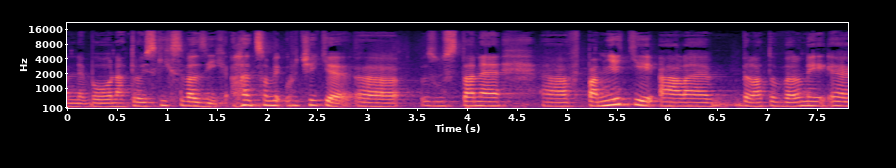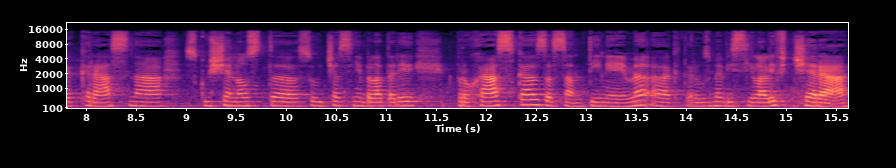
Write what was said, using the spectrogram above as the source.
nebo na trojských svazích, ale co mi určitě zůstane v paměti, ale byla to velmi krásná zkušenost. Současně byla tady procházka za Santinem, kterou jsme vysílali včera.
